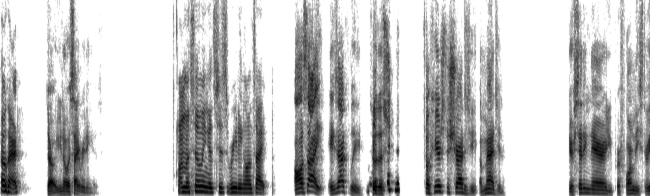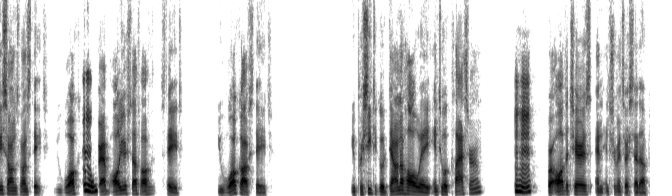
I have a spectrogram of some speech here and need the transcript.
Okay. So, you know what sight reading is? I'm assuming it's just reading on site. On site, exactly. So this so here's the strategy. Imagine you're sitting there, you perform these three songs on stage. You walk, Mm. grab all your stuff off stage, you walk off stage, you proceed to go down a hallway into a classroom Mm-hmm. where all the chairs and instruments are set up.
